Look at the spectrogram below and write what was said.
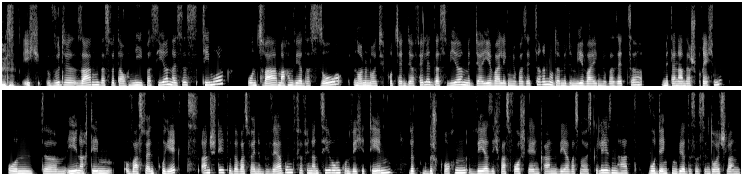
und ich würde sagen, das wird auch nie passieren. Es ist Teamwork und zwar machen wir das so, 99 Prozent der Fälle, dass wir mit der jeweiligen Übersetzerin oder mit dem jeweiligen Übersetzer miteinander sprechen. Und ähm, je nachdem, was für ein Projekt ansteht oder was für eine Bewerbung für Finanzierung und welche Themen, wird besprochen, wer sich was vorstellen kann, wer was Neues gelesen hat, wo denken wir, dass es in Deutschland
